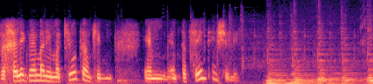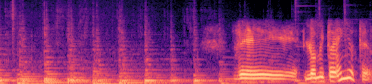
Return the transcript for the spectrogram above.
וחלק מהם אני מכיר אותם כי הם, הם, הם פציינטים שלי. ולא מתראים יותר.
